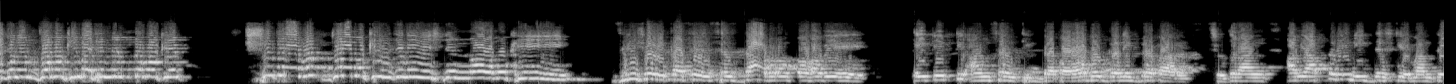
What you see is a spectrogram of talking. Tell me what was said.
এখন ঊর্ধ্বমুখী, মাটি নিম্নমুখী। সুতরাং ঊর্ধ্বমুখী জিনিস নিম্নমুখী। জিনিসের কাছে অবনত হবে। এইটি একটি আনসাইন্টিফিক ব্যাপার, অবৈজ্ঞানিক ব্যাপার। সুতরাং আমি আপনার এই নির্দেশকে মানতে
